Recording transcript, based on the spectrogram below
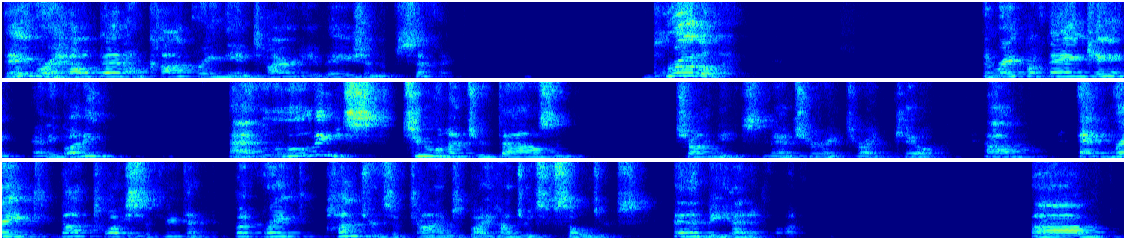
They were hell bent on conquering the entirety of Asia and the Pacific. Brutally. The rape of Nanking, anybody? At least 200,000 Chinese, Manchurians, right, killed. Um, and raped, not twice or three times, but raped hundreds of times by hundreds of soldiers and then beheaded. Um,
